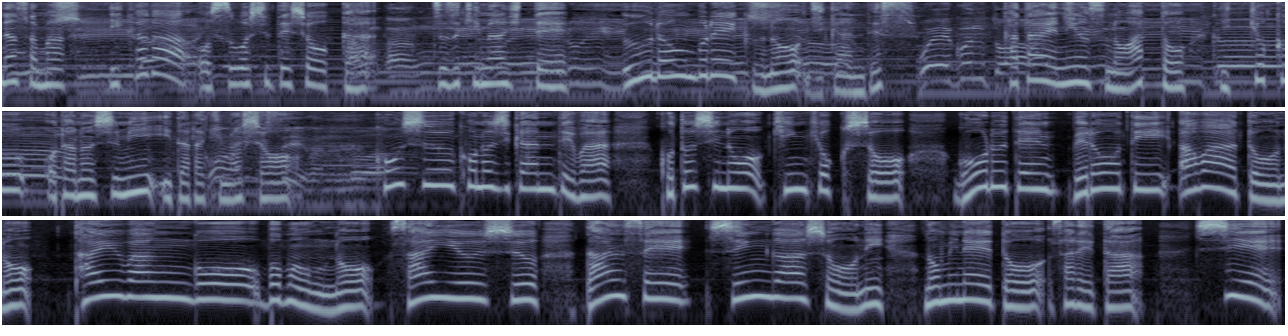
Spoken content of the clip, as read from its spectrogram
皆様いかがお過ごしでしょうか？続きましてウーロンブレイクの時間です。硬いニュースの後一曲お楽しみいただきましょう。今週この時間では今年の金曲賞ゴールデンベローディアワードの台湾語部門の最優秀男性シンガー賞にノミネートされたシエ・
